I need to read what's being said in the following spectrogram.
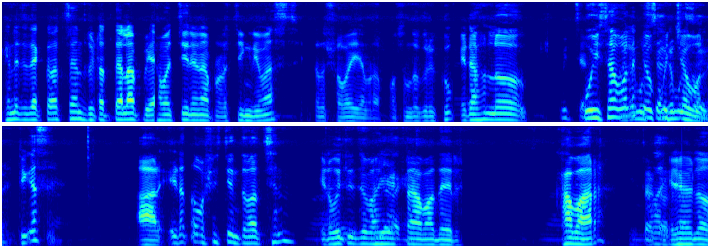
এখানে যে দেখতে পাচ্ছেন দুইটা তেলাপিয়া। সবাই চিনেন আপনারা চিংড়ি মাছ এটা তো সবাই আমরা পছন্দ করি খুব। এটা হলো কুইসা বলে কেউ কুইচা বলে ঠিক আছে? আর এটা তো অবশ্যই চিনতে পাচ্ছেন এটা ঐতিহ্যবাহী একটা আমাদের খাবার। এটা হলো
